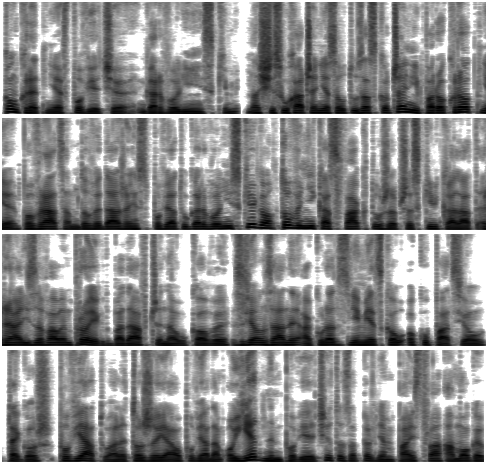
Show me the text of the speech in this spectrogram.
konkretnie w powiecie garwolińskim. Nasi słuchacze nie są tu zaskoczeni, parokrotnie powracam do wydarzeń z powiatu garwolińskiego. To wynika z faktu, że przez kilka lat realizowałem projekt badawczy, naukowy, związany akurat z niemiecką okupacją tegoż powiatu, ale to, że ja opowiadam o jednym powiecie, to zapewniam Państwa, a mogę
